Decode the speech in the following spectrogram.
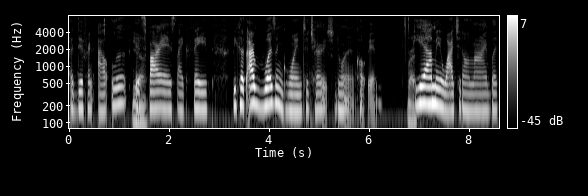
a different outlook Yeah. as far as like faith, because I wasn't going to church during COVID. Right. Yeah, I may watch it online, but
